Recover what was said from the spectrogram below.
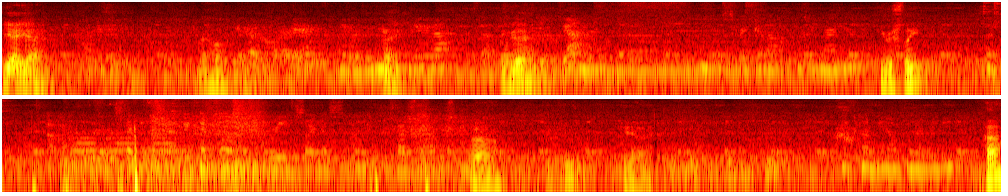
Yeah, yeah. Right. Hey. You good? Yeah. You were asleep? Oh. Yeah. Huh?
